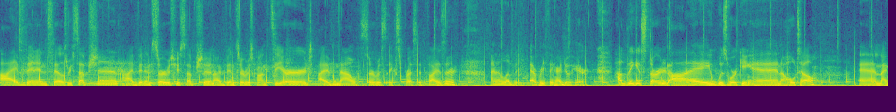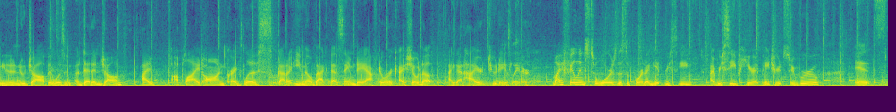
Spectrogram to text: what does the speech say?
I've been in sales reception, I've been in service reception, I've been service concierge, I've now service express advisor, and I love everything I do here. How did they get started? I was working in a hotel and I needed a new job. It wasn't a dead end job. I applied on Craigslist, got an email back that same day after work. I showed up, I got hired two days later. My feelings towards the support I get received, I receive here at Patriot Subaru, it's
